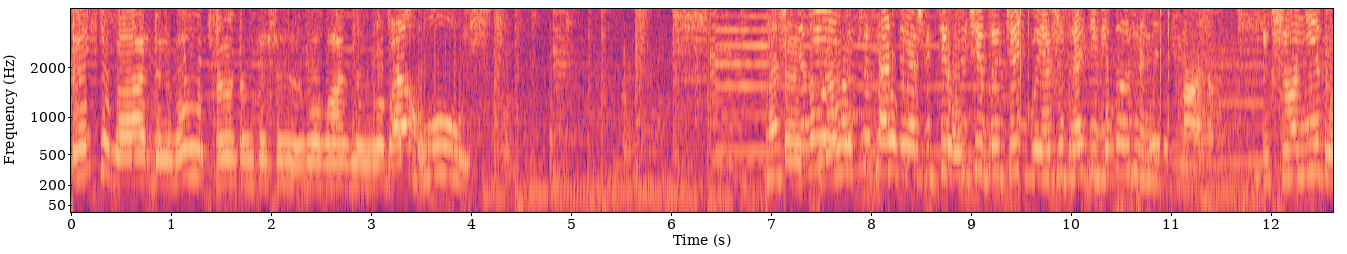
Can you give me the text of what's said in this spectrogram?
Пише Варден, Вовлучано там пише Варден, ви Я бачите? гусь. Значить, я Так, думаю, ви давай. вже знаєте, як ці ключі працюють, бо я вже третє відео з ними знімаю. Якщо ні, то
